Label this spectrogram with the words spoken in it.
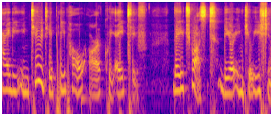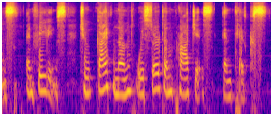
Highly intuitive people are creative. They trust their intuitions and feelings to guide them with certain projects and tasks.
